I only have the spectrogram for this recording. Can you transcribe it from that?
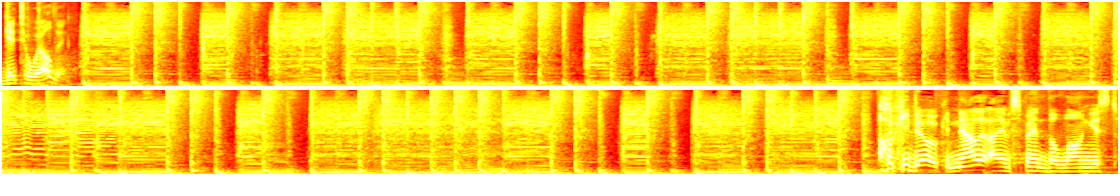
get to welding. Okie doke, now that I have spent the longest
